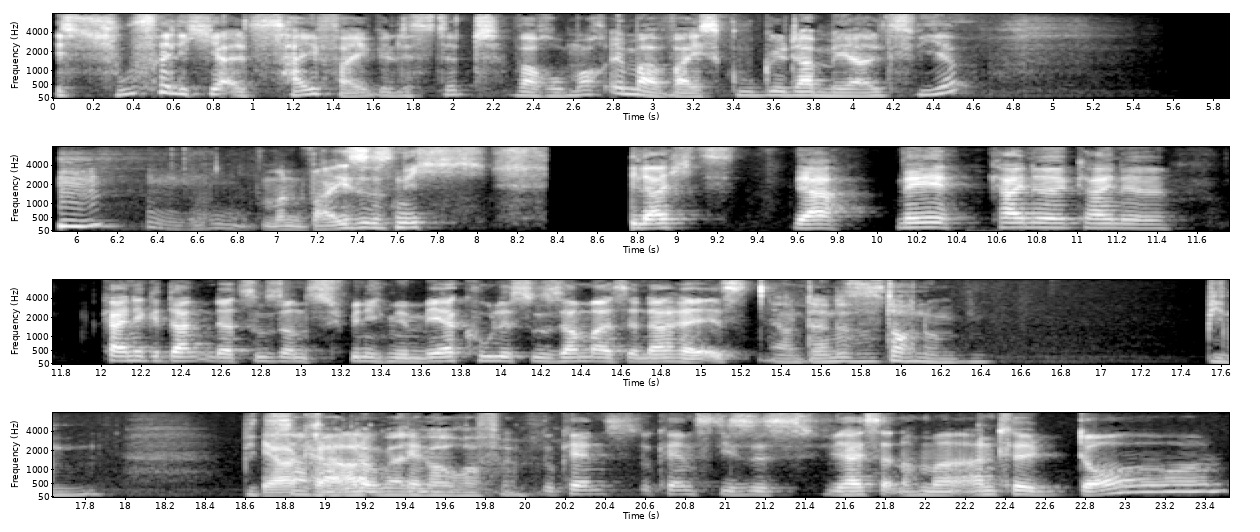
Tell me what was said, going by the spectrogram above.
Ist zufällig hier als Sci-Fi gelistet, warum auch immer. Weiß Google da mehr als wir? Man weiß es nicht. Vielleicht, ja, nee, keine, keine, keine Gedanken dazu, sonst spinne ich mir mehr Cooles zusammen, als er nachher ist. Ja, und dann ist es doch nur ein bin Ja, bizarrer, Ahnung, langweiliger Horrorfilm. Du kennst, du kennst dieses, wie heißt das nochmal, Until Dawn?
